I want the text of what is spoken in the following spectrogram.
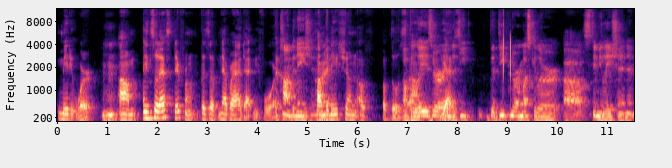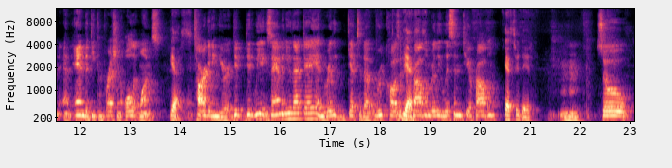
made it work. Mhm. Um, and so that's different because I've never had that before. The before. combination, right? Combination of of those. of the um, laser and the deep the deep neuromuscular uh, stimulation and, and and the decompression all at once Yes. targeting your did, did we examine you that day and really get to the root cause of your problem really listen to your problem Yes, you did. Mm-hmm. so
